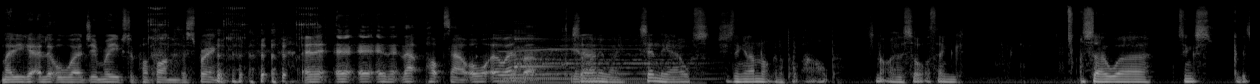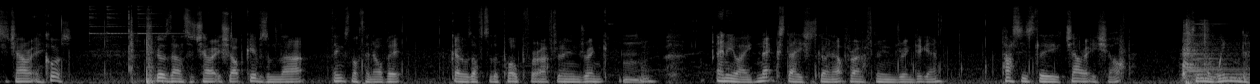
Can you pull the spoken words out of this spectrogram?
Maybe you get a little uh, Jim Reeves to pop on the spring, and, it, uh, and it, that pops out, or whoever. So know. anyway, it's in the house. She's thinking, I'm not going to put that up. It's not her sort of thing. So uh, thinks, give it to charity. Of course. She goes down to the charity shop, gives them that, thinks nothing of it, goes off to the pub for afternoon drink. Mm. Anyway, next day she's going out for afternoon drink again. Passes the charity shop. It's in the window.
